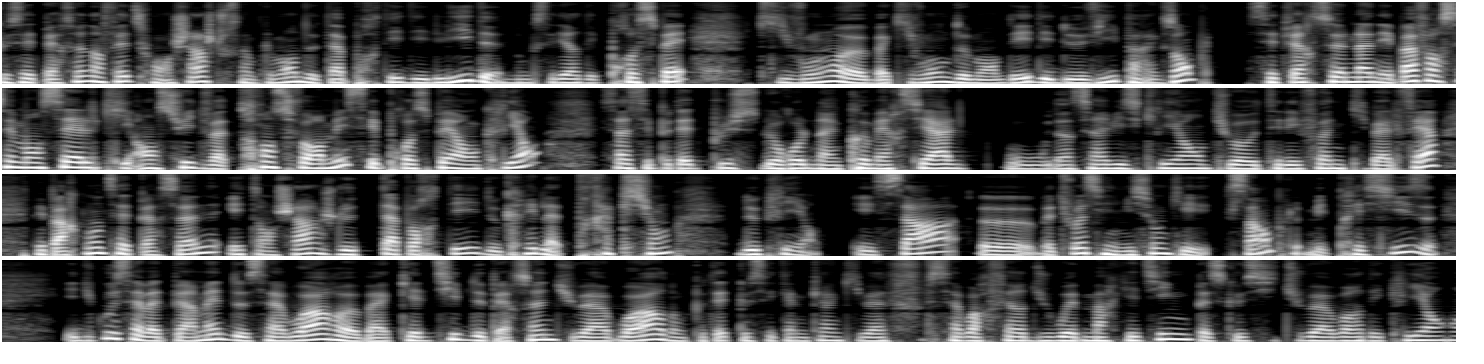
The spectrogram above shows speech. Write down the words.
que cette personne, en fait, soit en charge tout simplement de t'apporter des leads, donc c'est-à-dire des prospects qui vont, bah, qui vont demander des devis, par exemple. Cette personne-là n'est pas forcément celle qui ensuite va transformer ses prospects en clients. Ça, c'est peut-être plus le rôle d'un commercial ou d'un service client, tu au téléphone qui va le faire. Mais par contre, cette personne est en charge de t'apporter, de créer de la traction de clients. Et ça, euh, bah, tu vois, c'est une mission qui est simple mais précise. Et du coup, ça va te permettre de savoir euh, bah, quel type de personne tu vas avoir. Donc peut-être que c'est quelqu'un qui va savoir faire du web marketing, parce que si tu veux avoir des clients,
